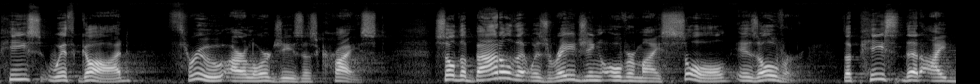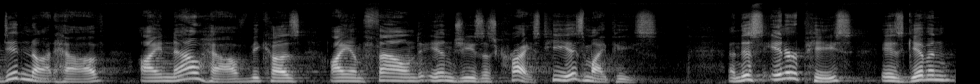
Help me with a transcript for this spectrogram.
peace with God through our Lord Jesus Christ. So the battle that was raging over my soul is over. The peace that I did not have, I now have because I am found in Jesus Christ. He is my peace. And this inner peace is given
